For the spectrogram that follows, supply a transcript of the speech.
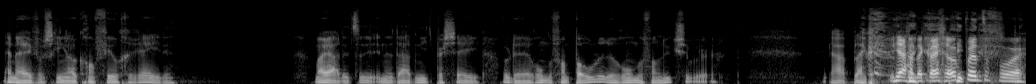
en hij heeft misschien ook gewoon veel gereden. Maar ja, dit is inderdaad niet per se... Oh, de ronde van Polen, de ronde van Luxemburg. Ja, blijkbaar. Ja, daar krijg je ook punten voor.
